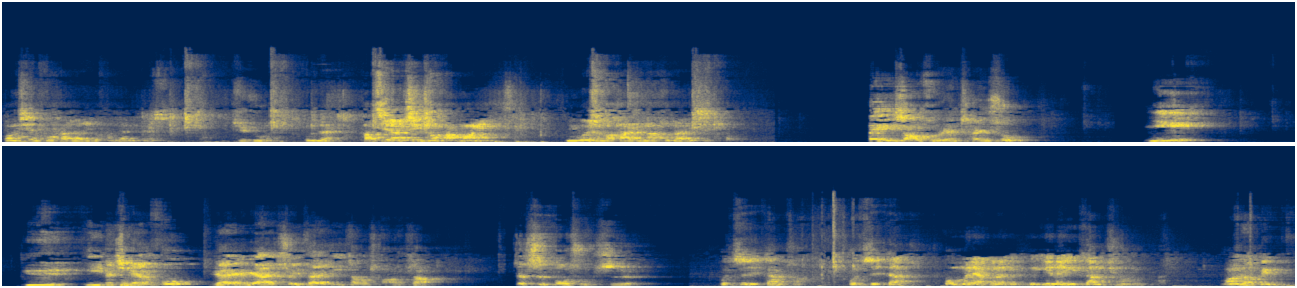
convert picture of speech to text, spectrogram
帮前夫还在一个房间里面居住呢？对不对？他既然经常打骂你，你为什么还跟他住在一起？被上诉人陈述，你与你的前夫仍然睡在一张床上，这是否属实？不是一张床，不是一张。我们两个人一人一张床，王老兵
